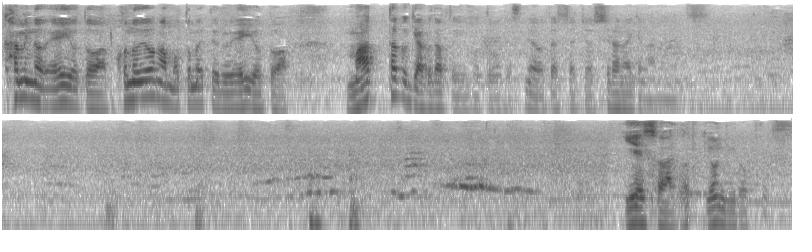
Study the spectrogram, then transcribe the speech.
神の栄誉とはこの世が求めている栄誉とは全く逆だということをですね私たちは知らなきゃならないんです。イエスは46です。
